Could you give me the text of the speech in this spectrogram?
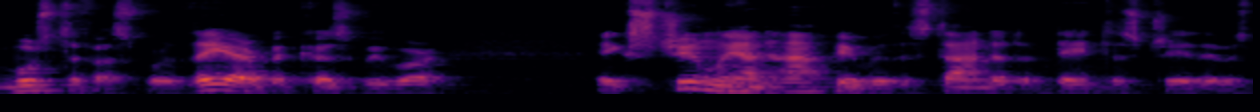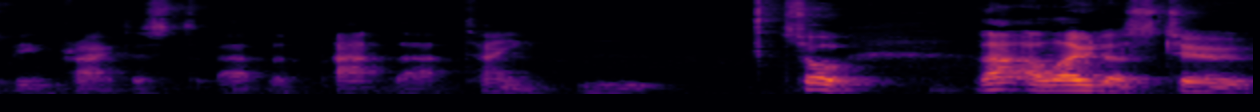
most of us were there because we were extremely unhappy with the standard of dentistry that was being practiced at the at that time. Mhm. So that allowed us to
